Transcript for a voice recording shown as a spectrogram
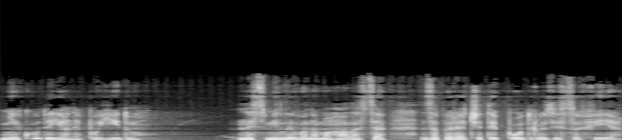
Нікуди я не поїду несміливо намагалася заперечити подрузі Софія.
